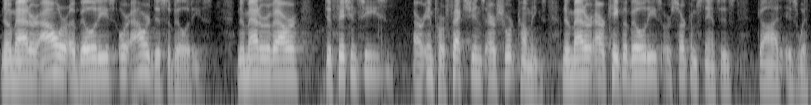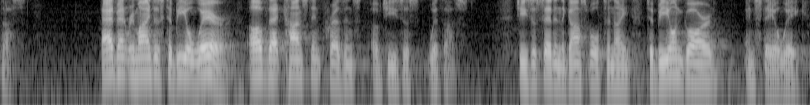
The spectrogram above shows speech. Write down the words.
no matter our abilities or our disabilities, no matter of our deficiencies, our imperfections, our shortcomings, no matter our capabilities or circumstances, God is with us. Advent reminds us to be aware of that constant presence of Jesus with us. Jesus said in the gospel tonight to be on guard and stay awake.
